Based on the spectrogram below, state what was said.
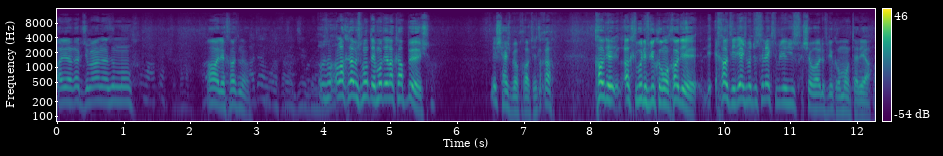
هيا غير جمعنا لازم آه لي خوتنا راك باش مونطي مونطي لا كابوش ليش حاجبه خوتي تلقى خوتي أكتبوا لي في les comments خوتي خوتي اللي عجبته السلعة اكتب لي يوسف حشوها له في les commentaires يا اخو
